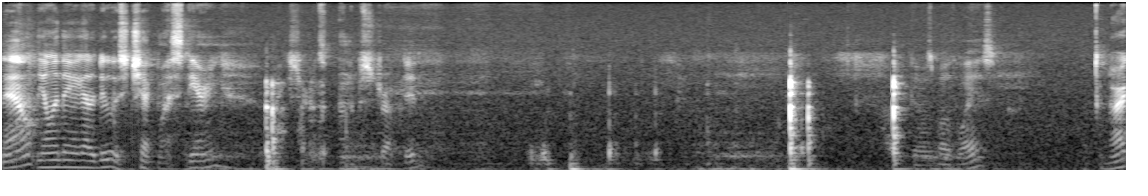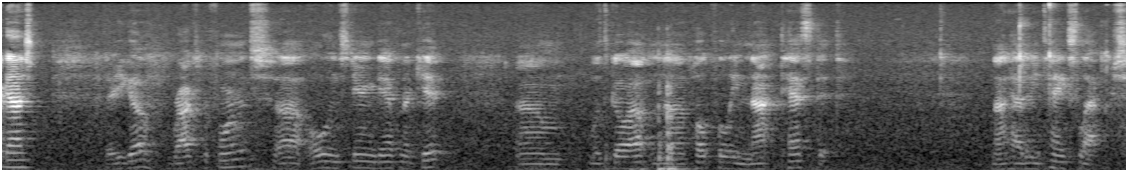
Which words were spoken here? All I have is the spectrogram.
now the only thing I got to do is check my steering, make sure it's unobstructed. Goes both ways. All right, guys. There you go. Brock's Performance uh, Olin steering dampener kit. Um, let's go out and uh, hopefully not test it. Not have any tank slappers.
